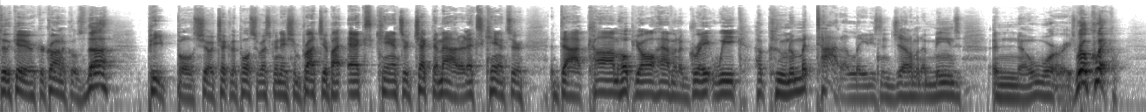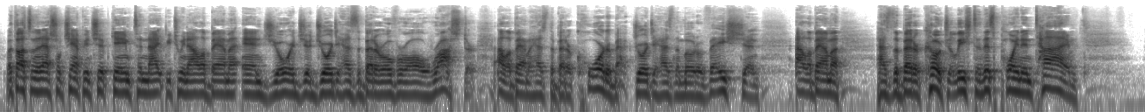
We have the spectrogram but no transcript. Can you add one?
to the Character Chronicles, the People Show. Check the Pulse of Husker Nation brought to you by X Cancer. Check them out at xcancer.com. Hope you're all having a great week. Hakuna Matata, ladies and gentlemen. It means no worries. Real quick, my thoughts on the national championship game tonight between Alabama and Georgia. Georgia has the better overall roster. Alabama has the better quarterback. Georgia has the motivation. Alabama has the better coach, at least to this point in time.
